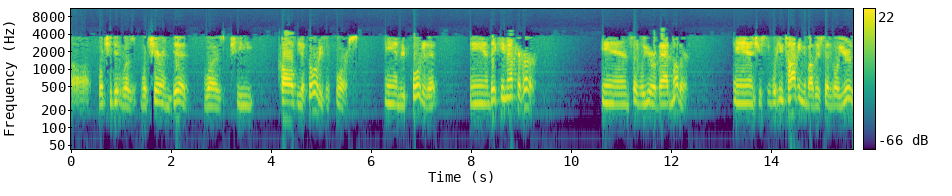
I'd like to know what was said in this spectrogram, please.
uh, what she did was what Sharon did was she called the authorities, of course, and reported it, and they came after her and said, "Well, you're a bad mother." And she said, "What are you talking about?" They said, "Well, you're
